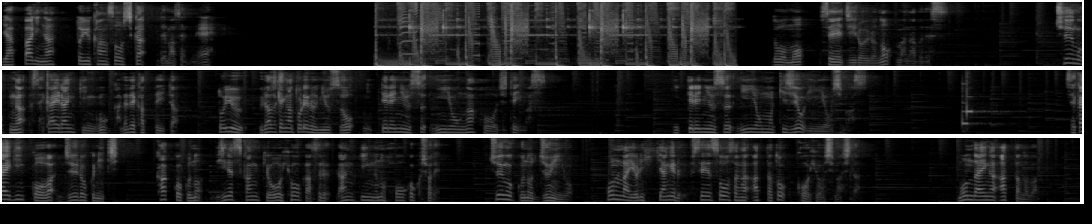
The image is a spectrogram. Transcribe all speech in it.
やっぱりなという感想しか出ませんね。どうも、政治いろいろの学部です。中国が世界ランキングを金で買っていたという裏付けが取れるニュースを日テレニュース24が報じています。日テレニュース24の記事を引用します。世界銀行は16日、各国のビジネス環境を評価するランキングの報告書で、中国の順位を本来より引き上げる不正操作があったと公表しました。問題があったのは、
